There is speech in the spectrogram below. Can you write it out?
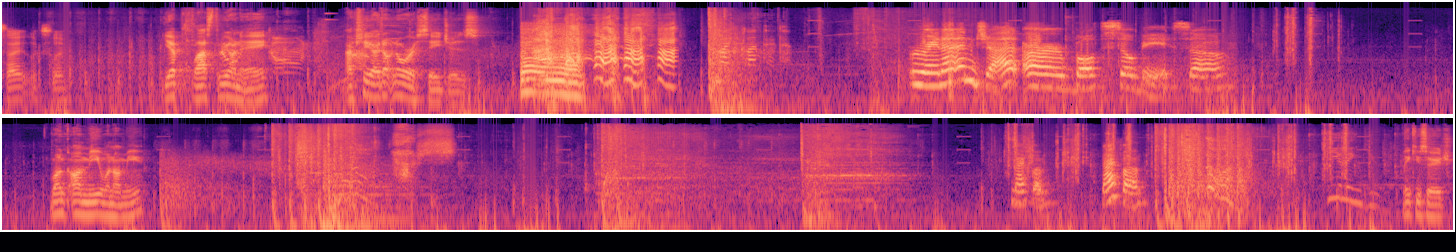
Site, looks like. Yep, last three on A. Actually, I don't know where Sage is. Reyna and Jett are both still B, so. One on me, one on me. Knife him. Knife him. Healing you. Thank you, Sage.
